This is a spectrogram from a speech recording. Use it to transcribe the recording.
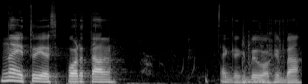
No i tu jest portal, tak jak było chyba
